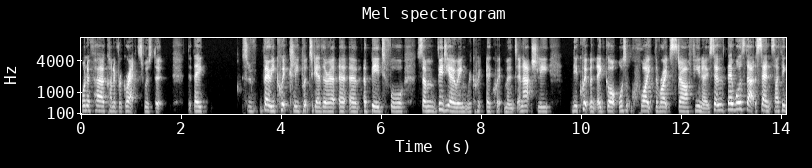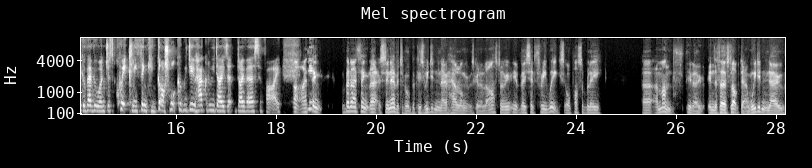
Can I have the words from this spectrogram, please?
one of her kind of regrets was that that they sort of very quickly put together a, a, a bid for some videoing rec- equipment. And actually the equipment they got wasn't quite the right stuff you know. So there was that sense i think of everyone just quickly thinking gosh what could we do? How could we di- diversify? Well, i you, think but i think that's inevitable because we didn't know how long it was going to last. I mean they said three weeks or possibly uh, a month you know in the first lockdown. We didn't know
